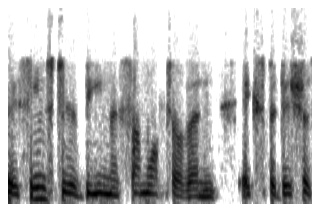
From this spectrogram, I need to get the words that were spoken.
There seems to have been a somewhat of an expeditious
